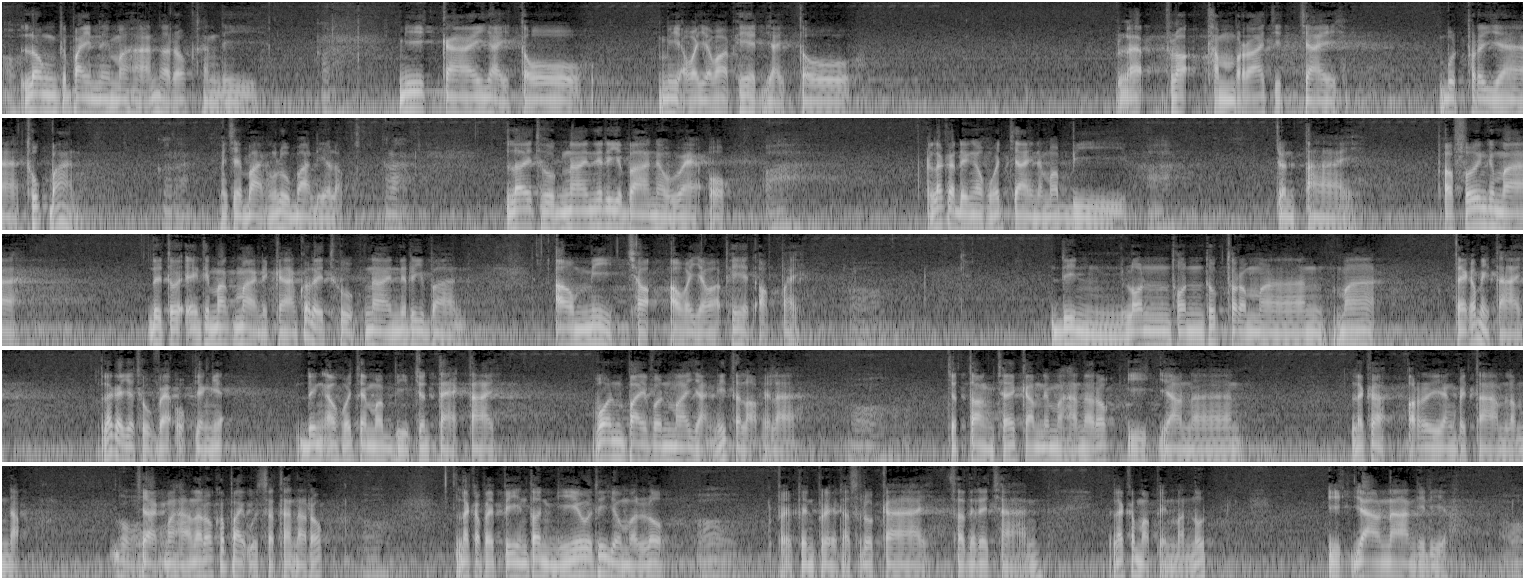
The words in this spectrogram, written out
โอ้ลงจะไปในมหานรกทันทีครับมีกายใหญ่โต มีอวัยวะเพศใหญ่โต และเพราะทำร้ายจิตใจ บุตรภรยาทุกบ้านครับไม่ใช่บ้านของลูกบ้านเดียวหรอกครับเลยถูกนายนิรยาบาลน่ะแหวกอกอ้าแล้วก็ดึงเอาหัวใจน่ะมาบีบอ้าจนตาย พอฟื้นขึ้นมาด้วยตัวเองที่มาก ๆ ในการก็เลยถูกนายนิรยาบาล เอามีดเฉาะอวัยวะเพศออกไปโอ้ดิ้นรนทนทุกข์ทรมานมาก แต่ก็ไม่ตาย แล้วก็จะถูกแหวอกอย่างเงี้ย ดึงเอาหัวใจมาบีบจนแตกตาย วนไปวนมาอย่างนี้ตลอดเวลา จะต้องใช้กรรมในมหานรกอีกยาวนาน แล้วก็เรียงไปตามลำดับ จากมหานรกก็ไปอุสธนรก แล้วก็ไปปีนต้นงิ้วที่ยมโลกไปเป็นเปรตอสุรกาย สัตว์เดรัจฉาน แล้วก็มาเป็นมนุษย์ อีกยาวนานทีเดียวโอ้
